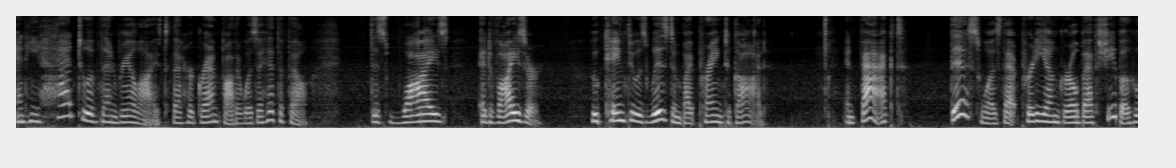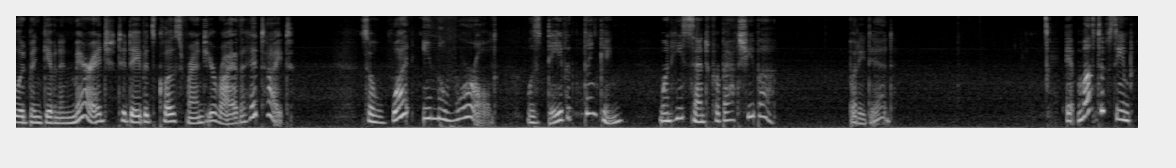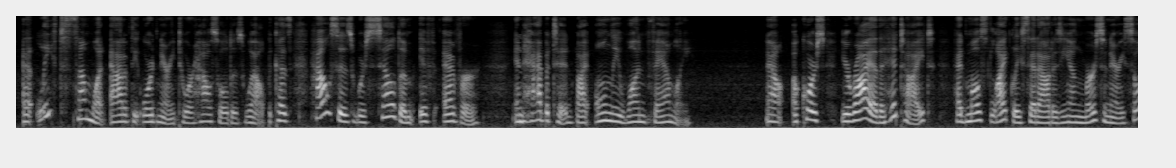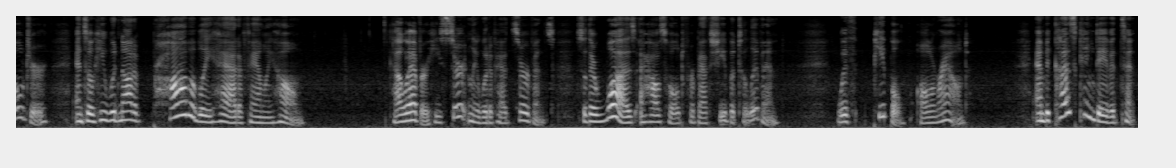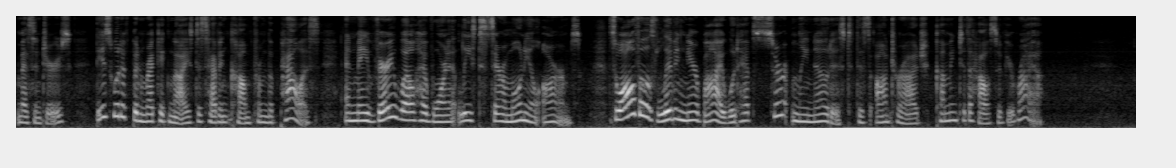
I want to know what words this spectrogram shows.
And he had to have then realized that her grandfather was Ahithophel, this wise advisor who came through his wisdom by praying to God. In fact, this was that pretty young girl Bathsheba who had been given in marriage to David's close friend Uriah the Hittite. So, what in the world was David thinking when he sent for Bathsheba? But he did. It must have seemed at least somewhat out of the ordinary to her household as well, because houses were seldom, if ever, inhabited by only one family. Now, of course, Uriah the Hittite had most likely set out as a young mercenary soldier, and so he would not have probably had a family home. However, he certainly would have had servants, so there was a household for Bathsheba to live in, with people all around. And because King David sent messengers, these would have been recognized as having come from the palace, and may very well have worn at least ceremonial arms. So all those living nearby would have certainly noticed this entourage coming to the house of Uriah.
